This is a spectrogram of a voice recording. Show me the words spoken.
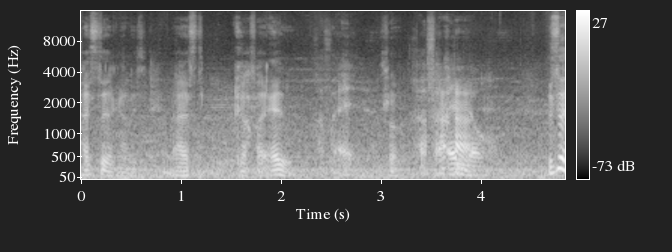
Heißt er ja gar nicht. Er heißt Raphael. Raphael. Schon. Raphael. Aha. auch. Siehst du,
